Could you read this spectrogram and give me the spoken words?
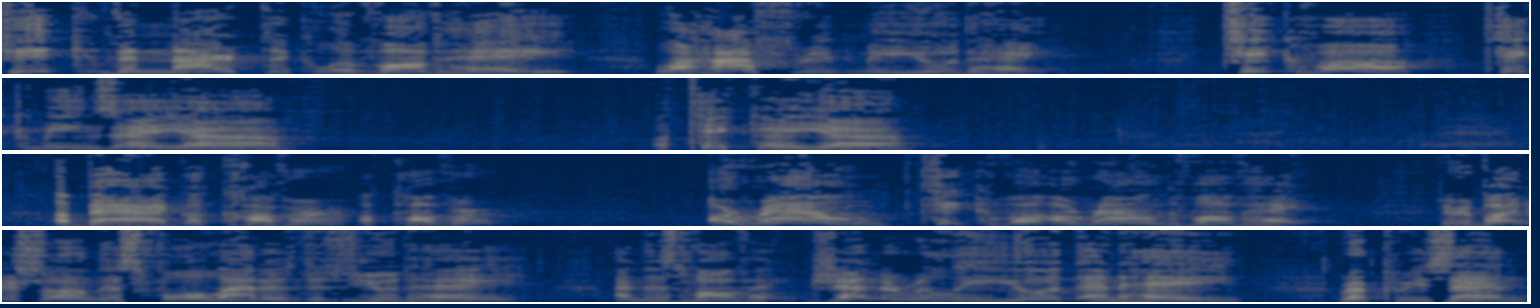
Tik v'nartik levav hey lahafrid miyud hey. Tikva, tik means a, uh, a tick, a, uh, a bag, a cover, a cover. around Tikva, around Vav Hey. The Ribbono Shel Olam, there's four letters. There's Yud Hey and this Vav Hey. Generally, Yud and Hey represent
